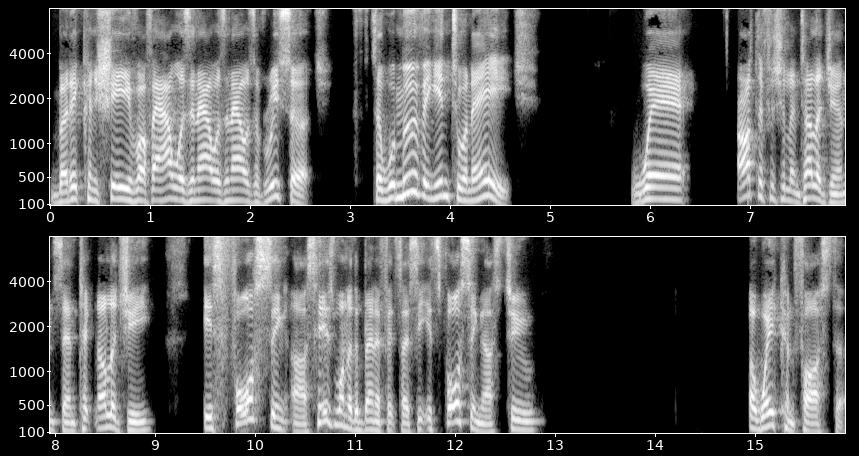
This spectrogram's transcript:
but it can shave off hours and hours and hours of research. So we're moving into an age where artificial intelligence and technology is forcing us. Here's one of the benefits I see it's forcing us to awaken faster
